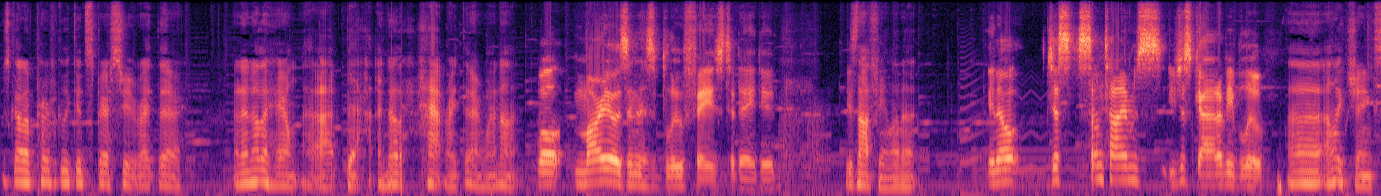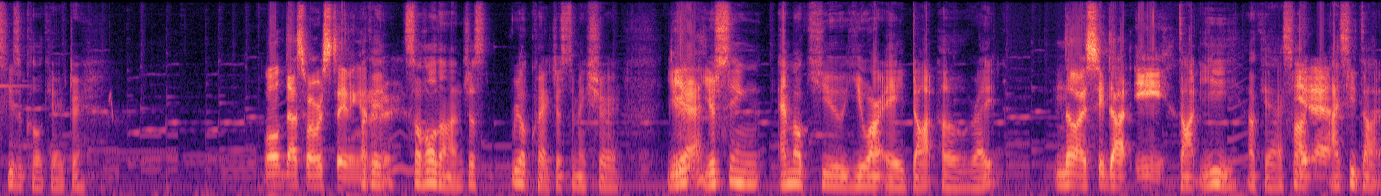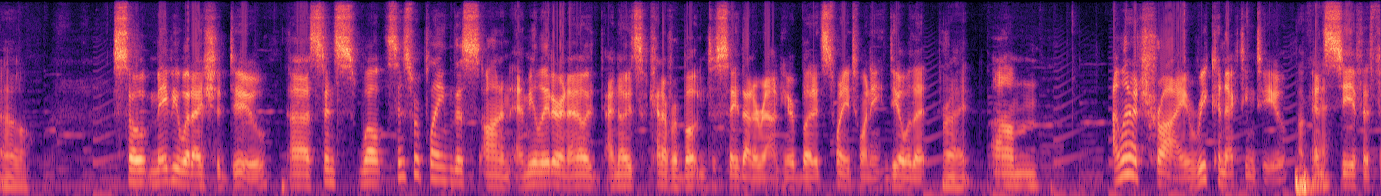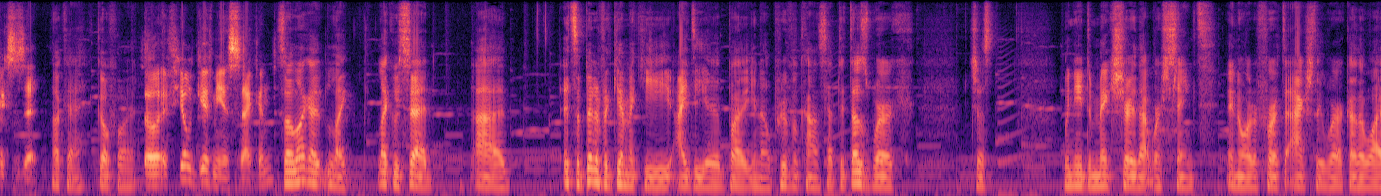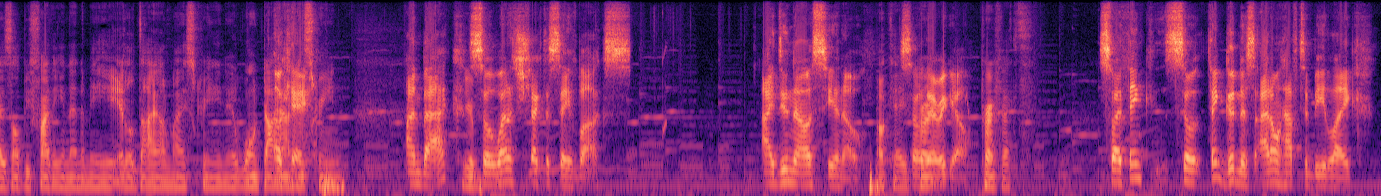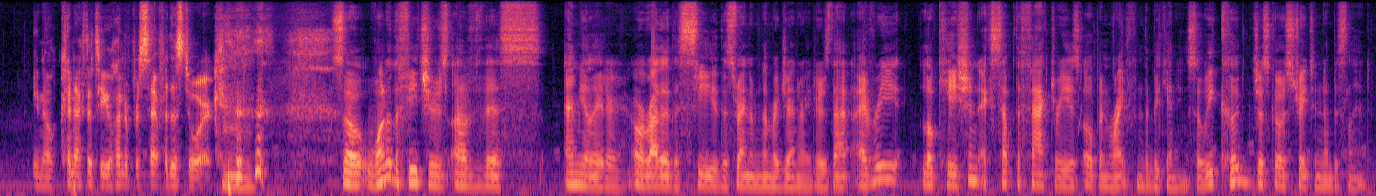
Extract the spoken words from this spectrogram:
He's got a perfectly good spare suit right there. And another hair, uh, another hat right there. Why not? Well, Mario's in his blue phase today, dude. He's not feeling it. You know, just sometimes you just gotta be blue. Uh, I like Jinx. He's a cool character. Well, that's why we're saving it. Okay, so hold on, just real quick, just to make sure. You, Yeah? You're seeing MLQ dot O, right? No, I see dot E. Dot E. Okay, I saw. Yeah. I see dot O. So maybe what I should do, uh, since well, since we're playing this on an emulator, and I know I know it's kind of verboten to say that around here, but it's 2020. Deal with it. Right. Um, I'm gonna try reconnecting to you Okay. and see if it fixes it. Okay, go for it. So if you'll give me a second. So like I like like we said, uh, it's a bit of a gimmicky idea, but you know, proof of concept. It does work. Just we need to make sure that we're synced in order for it to actually work. Otherwise, I'll be fighting an enemy. It'll die on my screen. It won't die on Okay. his screen. I'm back. You're- So why don't you check the save box? I do now see an O. Okay. So per- there we go. Perfect. So I think so. Thank goodness I don't have to be like, you know, connected to you 100% for this to work. Hmm. So one of the features of this emulator, or rather the seed, this random number generator, is that every location except the factory is open right from the beginning. So we could just go straight to Nimbus Land.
